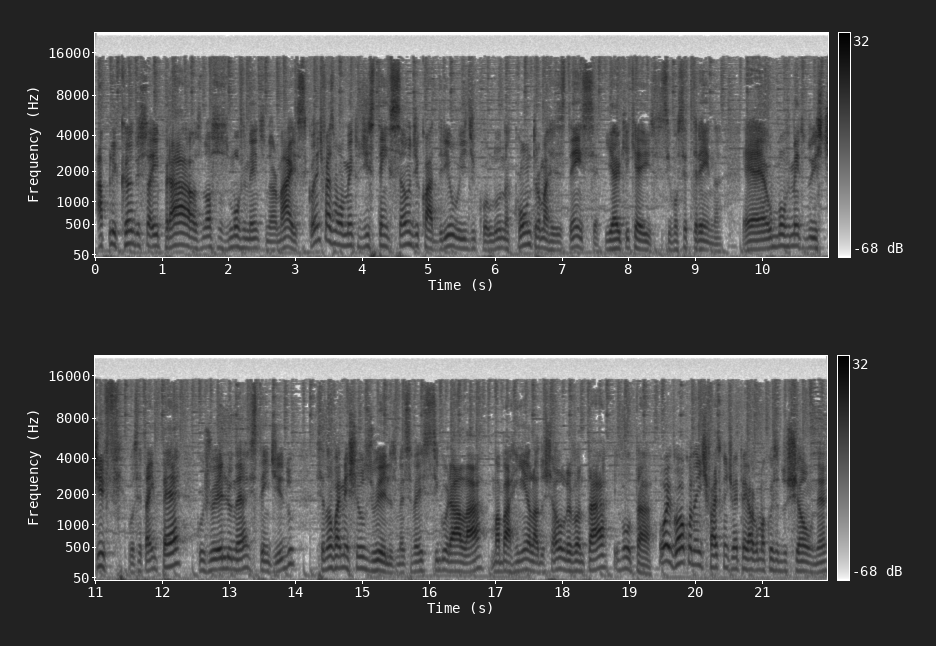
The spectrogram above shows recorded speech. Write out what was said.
aplicando isso aí para os nossos movimentos normais, quando a gente faz um movimento de extensão de quadril e de coluna contra uma resistência, e aí o que, que é isso? Se você treina, é o movimento do stiff, você está em pé, com o joelho né, estendido, você não vai mexer os joelhos, mas você vai segurar lá uma barrinha lá do chão, levantar e voltar. Ou igual quando a gente faz quando a gente vai pegar alguma coisa do chão, né?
